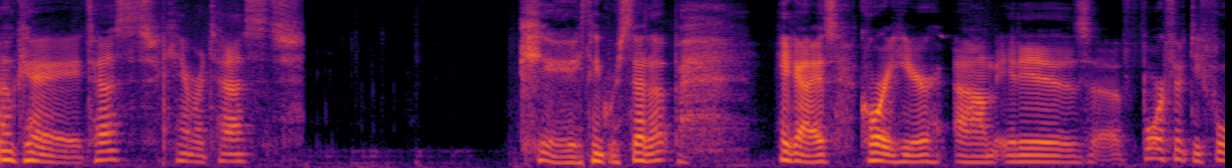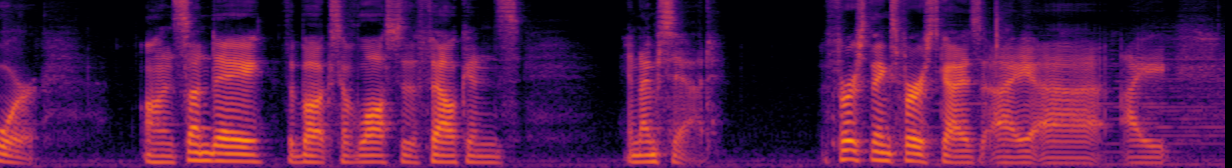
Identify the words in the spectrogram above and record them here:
Okay, test, camera test. Okay, I think we're set up. Hey guys, Cory here. Um, it is uh, 4.54. On Sunday, the Bucs have lost to the Falcons, and I'm sad. First things first, guys, I, uh, I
